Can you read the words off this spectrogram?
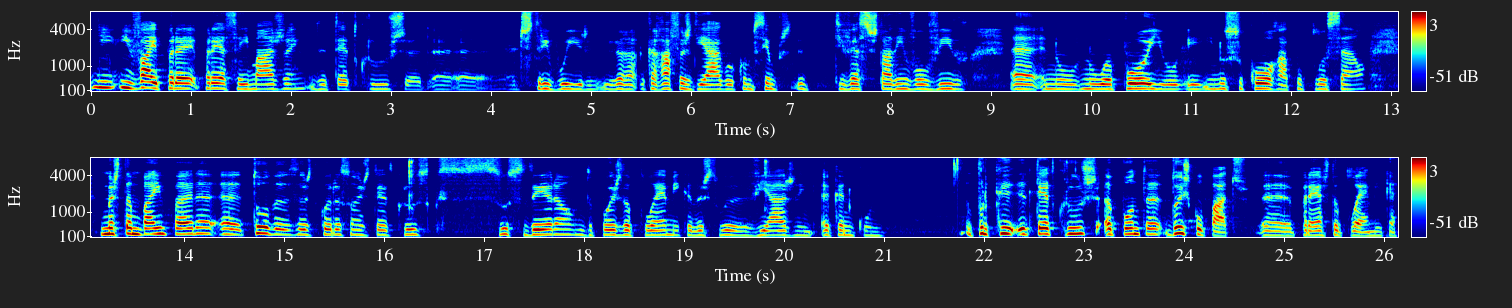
e, e, vai para, para essa imagem de Ted Cruz a distribuir garrafas de água, como sempre tivesse estado envolvido uh, no, no, apoio e, e, no socorro à população, mas também para uh, todas as declarações de Ted Cruz que sucederam depois da polémica da sua viagem a Cancún porque Ted Cruz aponta dois culpados uh, para esta polémica.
